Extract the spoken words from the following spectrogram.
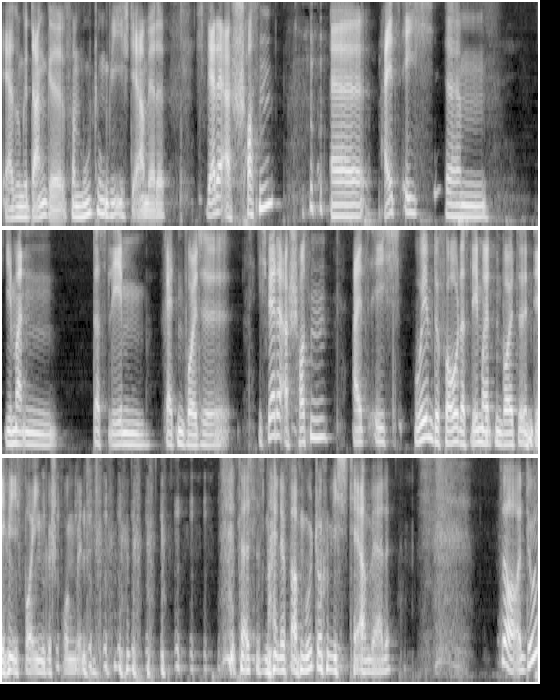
eher so ein Gedanke, Vermutung, wie ich sterben werde. Ich werde erschossen, äh, als ich ähm, jemanden das Leben retten wollte. Ich werde erschossen, als ich William Defoe das Leben retten wollte, indem ich vor ihm gesprungen bin. das ist meine Vermutung, wie ich sterben werde. So, und du?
